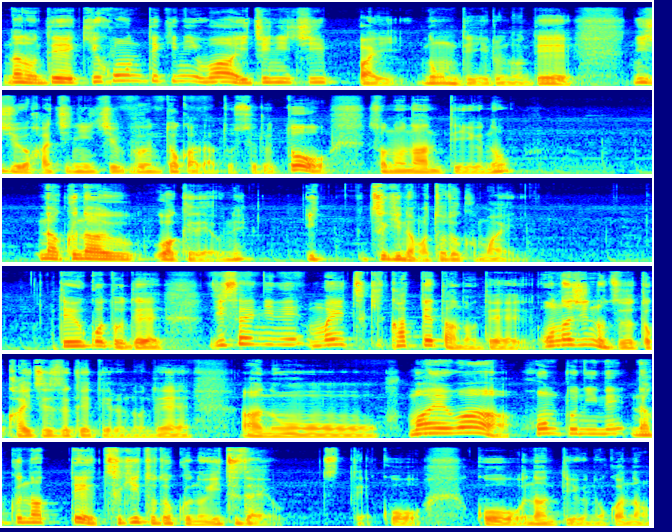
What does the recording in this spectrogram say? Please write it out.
なので基本的には1日1杯飲んでいるので28日分とかだとするとその何て言うの？なくなるわけだよね次のが届く前に。ということで実際にね毎月買ってたので同じのずっと買い続けてるのであのー、前は本当にねなくなって次届くのいつだよっつってこうこう何て言うのかな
